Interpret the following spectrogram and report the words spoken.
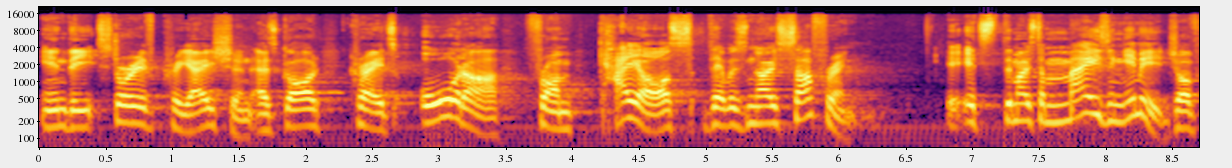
In the story of creation, as God creates order from chaos, there was no suffering. It's the most amazing image of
